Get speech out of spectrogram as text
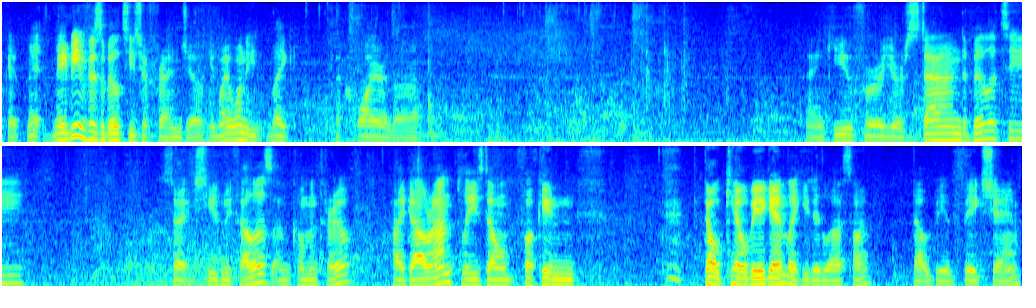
Okay, may maybe invisibility is your friend, Joe. You might want to, like, acquire that. Thank you for your stand ability. Sorry, excuse me, fellas. I'm coming through. Hi, Gahlran. Please don't fucking... Don't kill me again like you did last time. That would be a big shame.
